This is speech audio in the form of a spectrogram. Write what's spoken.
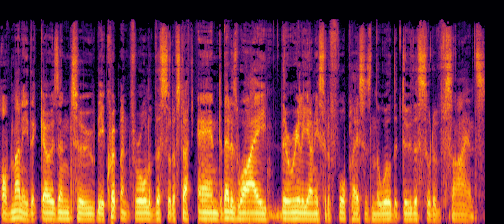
of money that goes into the equipment for all of this sort of stuff, and that is why there are really only sort of four places in the world that do this sort of science.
